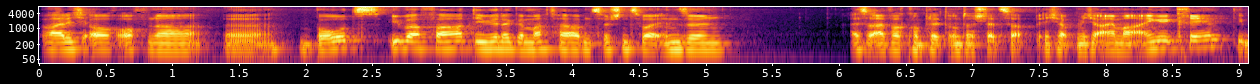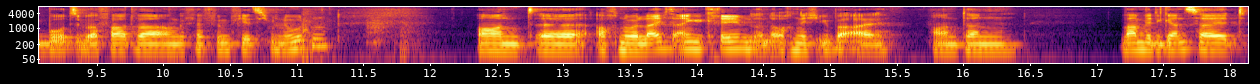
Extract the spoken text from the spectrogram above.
weil ich auch auf einer äh, Bootsüberfahrt, die wir da gemacht haben zwischen zwei Inseln, es einfach komplett unterschätzt habe. Ich habe mich einmal eingecremt, die Bootsüberfahrt war ungefähr 45 Minuten und äh, auch nur leicht eingecremt und auch nicht überall. Und dann waren wir die ganze Zeit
